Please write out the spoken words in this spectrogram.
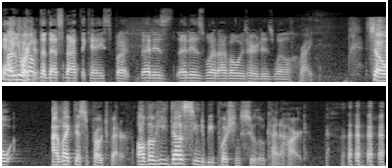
Yeah, you would hope that that's not the case, but that is that is what I've always heard as well. Right. So I like this approach better. Although he does seem to be pushing Sulu kind of hard. Well,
